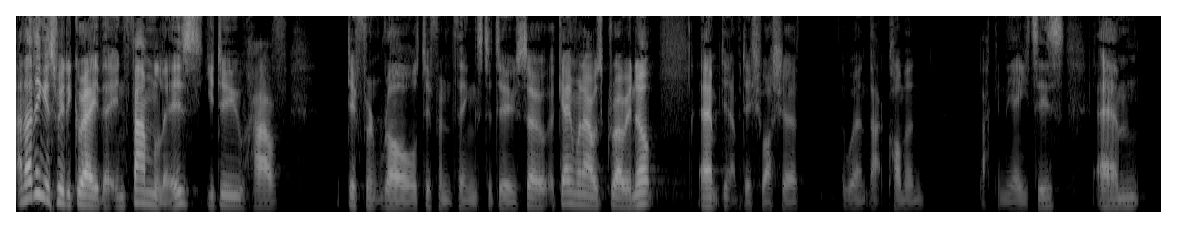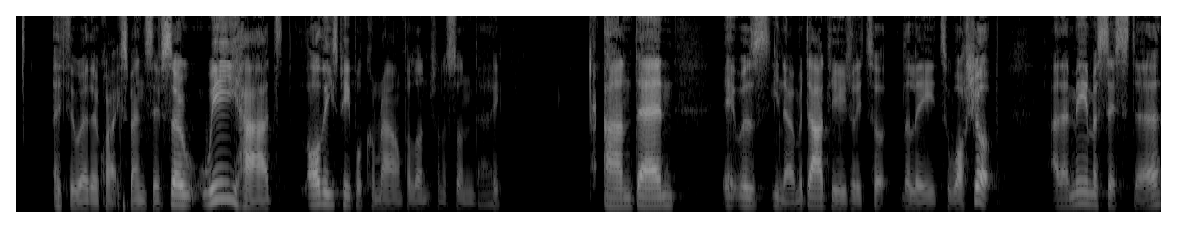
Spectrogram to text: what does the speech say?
and I think it's really great that in families, you do have different roles, different things to do. So, again, when I was growing up, um, didn't have a dishwasher. They weren't that common back in the 80s. Um, if they were, they were quite expensive. So, we had all these people come round for lunch on a Sunday. And then it was, you know, my dad usually took the lead to wash up. And then me and my sister,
